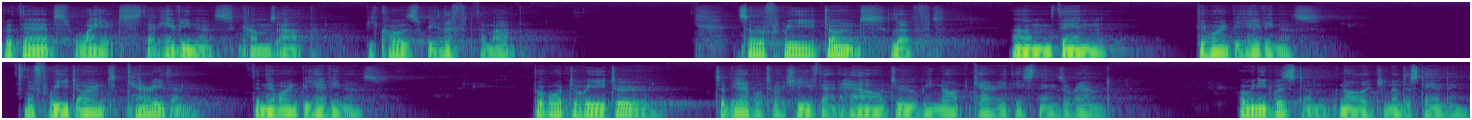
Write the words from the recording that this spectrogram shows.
But that weight, that heaviness comes up because we lift them up. So if we don't lift, um, then there won't be heaviness. If we don't carry them, then there won't be heaviness. But what do we do to be able to achieve that? How do we not carry these things around? Well, we need wisdom, knowledge, and understanding.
